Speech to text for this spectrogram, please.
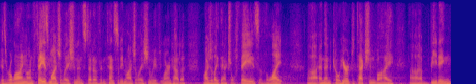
is relying on phase modulation instead of intensity modulation. We've learned how to modulate the actual phase of the light. Uh, and then coherent detection by uh, beating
